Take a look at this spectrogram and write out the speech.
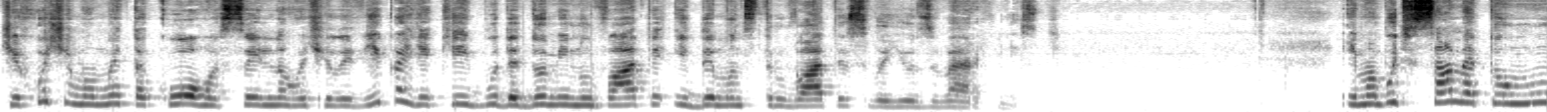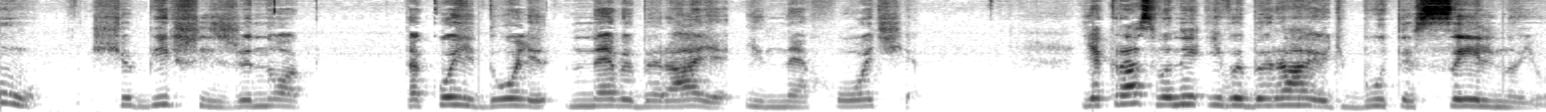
Чи хочемо ми такого сильного чоловіка, який буде домінувати і демонструвати свою зверхність? І, мабуть, саме тому, що більшість жінок такої долі не вибирає і не хоче, якраз вони і вибирають бути сильною.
